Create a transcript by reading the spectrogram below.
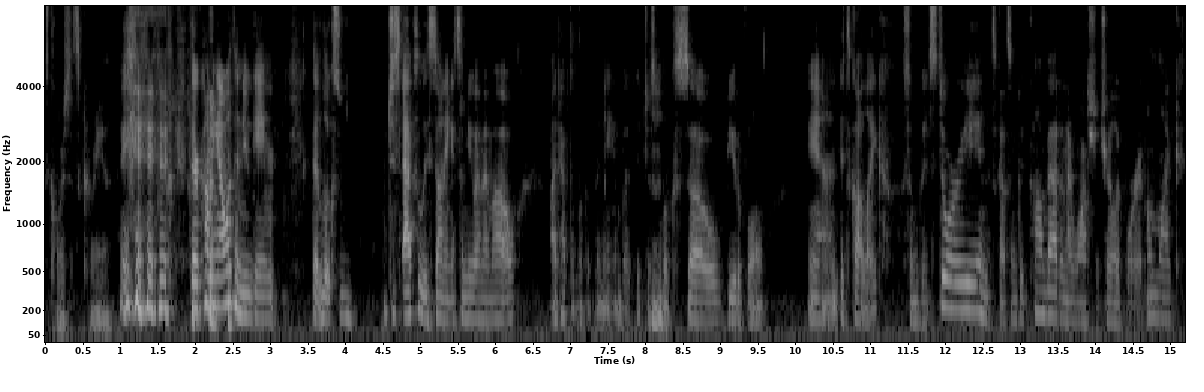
Of course, it's Korean. They're coming out with a new game that looks just absolutely stunning. It's a new MMO. I'd have to look up the name, but it just hmm. looks so beautiful. And it's got like some good story and it's got some good combat. And I watched a trailer for it. I'm like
